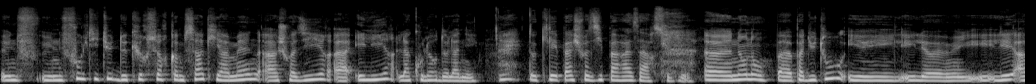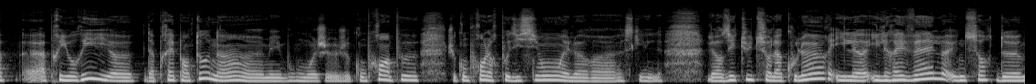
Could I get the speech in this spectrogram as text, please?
une, une foultitude de curseurs comme ça qui amènent à choisir, à élire la couleur de l'année. Donc il n'est pas choisi par hasard, ce bleu Non, non, pas, pas, du tout. Il, il, il est a, a priori, d'après Pantone, hein, euh, mais bon, moi je, comprends un peu, je comprends leur position et leur, euh, ce qu'ils, leurs études sur la couleur. Ils, ils révèlent une sorte de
